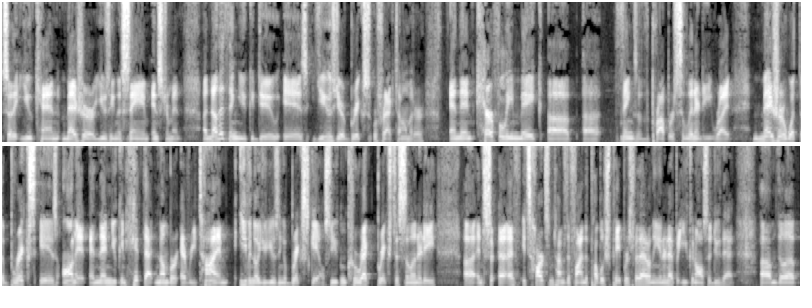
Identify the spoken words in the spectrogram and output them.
so that you can measure using the same instrument. Another thing you could do is use your Brix refractometer and then carefully make uh, uh, things of the proper salinity, right? Measure what the Brix is on it, and then you can hit that number every time, even though you're using a brick scale. So you can correct Brix to salinity. Uh, and so, uh, it's hard sometimes to find the published papers for that on the internet, but you can also do that. Um, the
